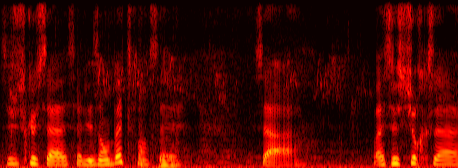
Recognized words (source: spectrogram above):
c'est juste que ça, ça les embête. Enfin, c'est, Ouais. ça, bah, c'est sûr que ça,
